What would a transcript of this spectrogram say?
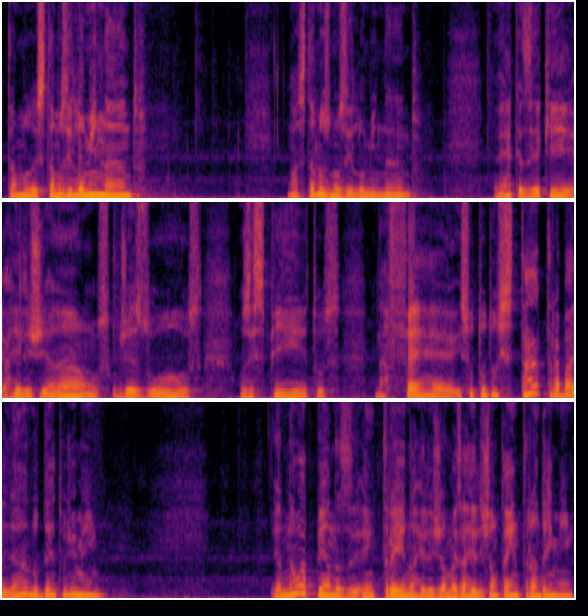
estamos, estamos iluminando. Nós estamos nos iluminando. Né? Quer dizer que a religião, Jesus, os espíritos, na fé, isso tudo está trabalhando dentro de mim. Eu não apenas entrei na religião, mas a religião está entrando em mim.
